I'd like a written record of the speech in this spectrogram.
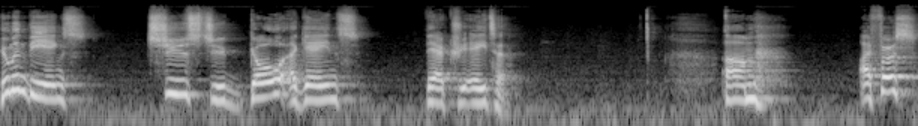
Human beings choose to go against their Creator. Um, I first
